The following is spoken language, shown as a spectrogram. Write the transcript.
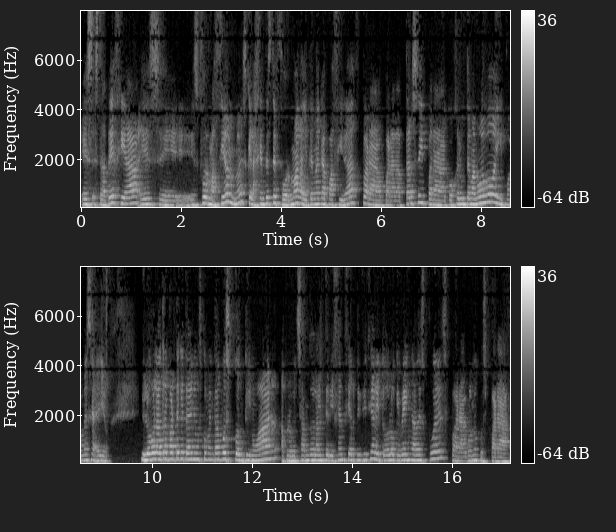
es estrategia, es, eh, es, formación, ¿no? Es que la gente esté formada y tenga capacidad para, para adaptarse y para coger un tema nuevo y ponerse a ello. Y luego la otra parte que también hemos comentado, pues continuar aprovechando la inteligencia artificial y todo lo que venga después para, bueno, pues para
